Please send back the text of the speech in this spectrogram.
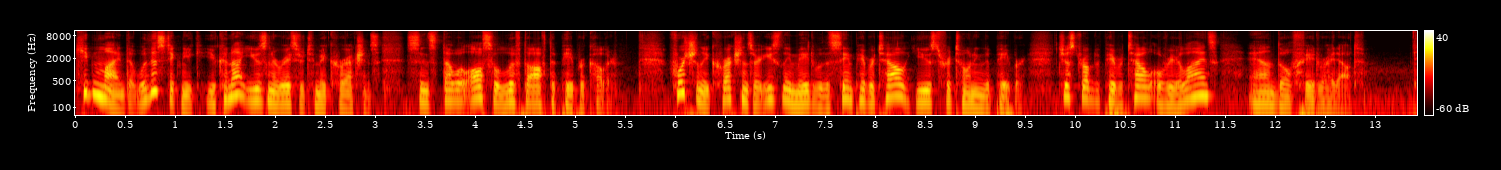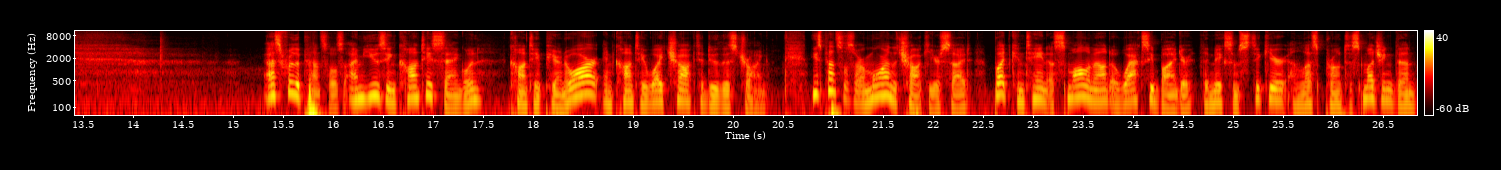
Keep in mind that with this technique, you cannot use an eraser to make corrections, since that will also lift off the paper color. Fortunately, corrections are easily made with the same paper towel used for toning the paper. Just rub the paper towel over your lines and they'll fade right out. As for the pencils, I'm using Conte Sanguine, Conte Pierre Noir, and Conte White Chalk to do this drawing. These pencils are more on the chalkier side, but contain a small amount of waxy binder that makes them stickier and less prone to smudging than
